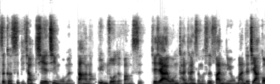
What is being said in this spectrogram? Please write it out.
这个是比较接近我们大脑运作的方式。接下来我们谈谈什么是范纽曼的架构。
